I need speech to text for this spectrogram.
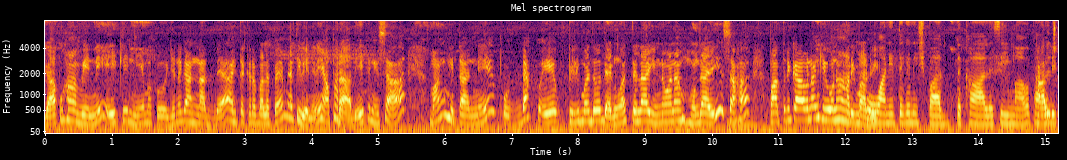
ගාපුහාම වෙන්නේ ඒකෙන් නියම ප්‍රයෝජන ගන්නත් බෑ. අහිතකර බලපෑම් ඇති වෙන්නේ නේ අපරාධ. ඒක නිසා මං හිතන්නේ පොඩ්ඩක් ඒ පිළිබඳව දැනුවත් වෙලා ඉන්නවා නම් හොඳයි සහ පත්‍රිකාව නම් කියවනවා හරි මඩුයි. ඕ අනිත් එක නිෂ්පාදිත කාල සීමාව පාවිච්චි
